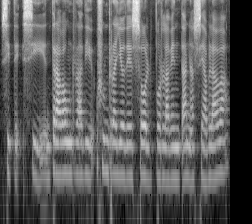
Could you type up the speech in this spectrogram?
si, entraba un, rayo de sol por la ventana se hablaba,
